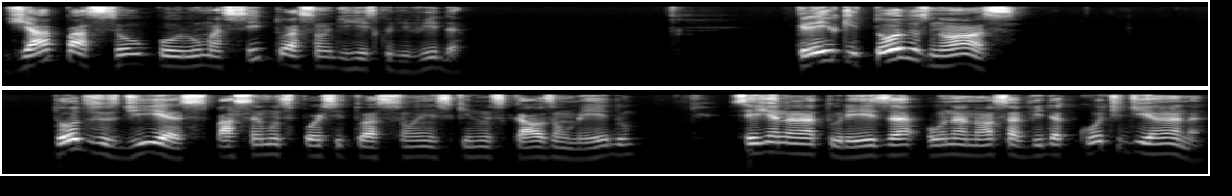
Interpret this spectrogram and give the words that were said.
Já passou por uma situação de risco de vida? Creio que todos nós, todos os dias, passamos por situações que nos causam medo, seja na natureza ou na nossa vida cotidiana,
